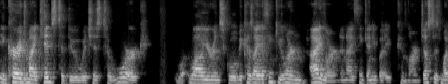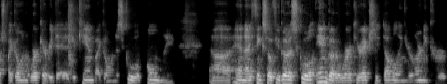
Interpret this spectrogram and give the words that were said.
encourage my kids to do, which is to work while you're in school because I think you learn, I learned, and I think anybody can learn just as much by going to work every day as you can by going to school only. Uh, and I think so. If you go to school and go to work, you're actually doubling your learning curve.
